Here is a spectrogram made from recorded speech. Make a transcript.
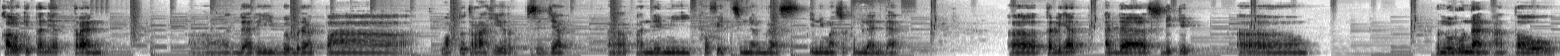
Kalau kita lihat tren uh, dari beberapa waktu terakhir sejak uh, pandemi COVID-19 ini masuk ke Belanda, uh, terlihat ada sedikit uh, penurunan atau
